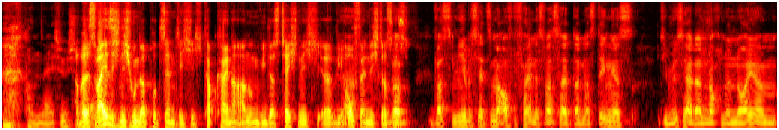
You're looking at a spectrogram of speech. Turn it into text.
Ach komm, ne, ich will mich Aber das schon- weiß ich nicht hundertprozentig. Ich habe keine Ahnung, wie das technisch, äh, wie aufwendig das Aber ist. Was mir bis jetzt immer aufgefallen ist, was halt dann das Ding ist, die müssen ja dann noch eine neue,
